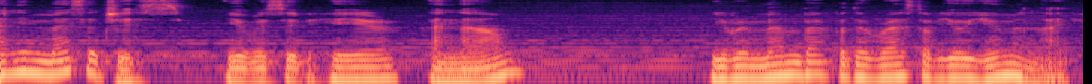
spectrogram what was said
Any messages you receive here and now you remember for the rest of your human life.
